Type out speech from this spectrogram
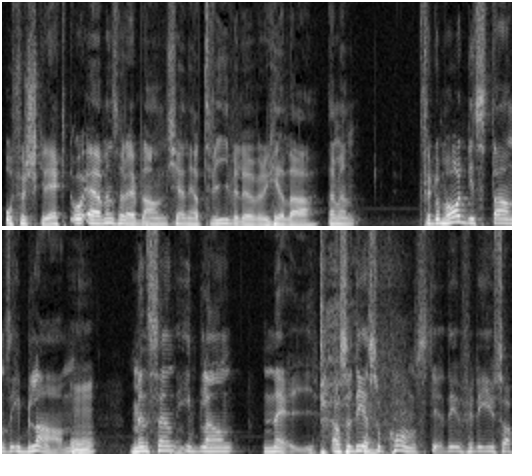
Och förskräckt. Och även så där ibland känner jag tvivel över hela, nej men, för de har distans ibland, Mm. men sen ibland nej. Alltså det är så konstigt, det, för det är ju så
